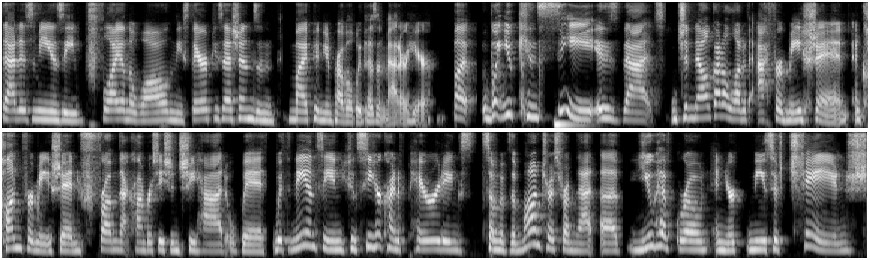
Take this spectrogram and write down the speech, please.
that is me as a fly on the wall in these therapy sessions and my opinion probably doesn't matter here but what you can see is that Janelle got a lot of affirmation and confirmation from that conversation she had with with Nancy and you can see her kind of parroting some of the mantras from that of you have grown and your needs have changed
